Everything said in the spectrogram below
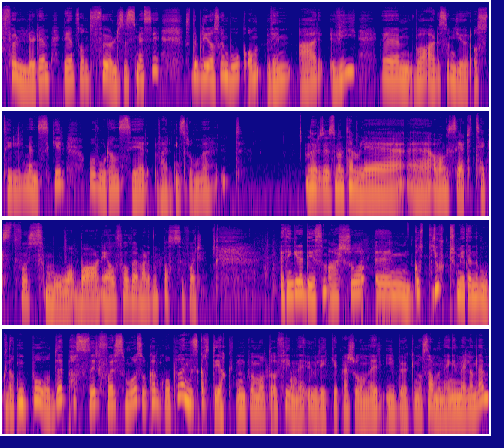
følger dem rent sånn følelsesmessig. Så det blir også en bok om hvem er vi? Ehm, hva er det som gjør oss til mennesker? Og hvordan ser verdensrommet ut? Det høres ut som en temmelig eh, avansert tekst for små barn, iallfall. Hvem er det den passer for? Jeg tenker Det er det som er så um, godt gjort med denne boken, at den både passer for små, som kan gå på denne skattejakten på en måte og finne ulike personer i bøken og sammenhengen mellom dem,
